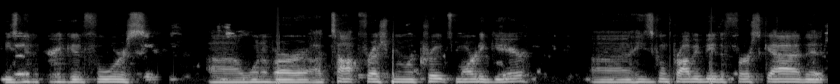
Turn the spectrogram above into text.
He's been very good for us. Uh, one of our uh, top freshman recruits, Marty Gare. Uh, he's going to probably be the first guy that,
